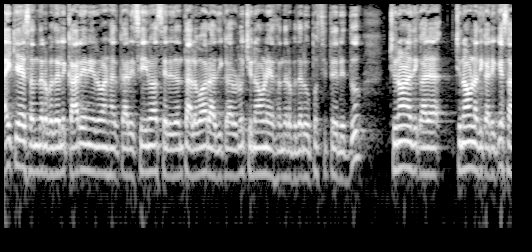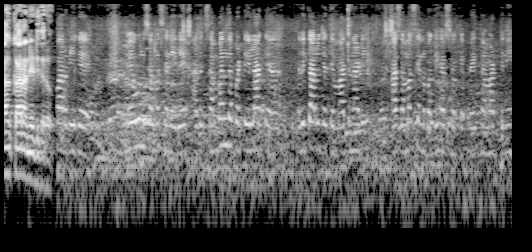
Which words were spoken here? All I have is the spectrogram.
ಆಯ್ಕೆಯ ಸಂದರ್ಭದಲ್ಲಿ ಕಾರ್ಯನಿರ್ವಹಣಾಧಿಕಾರಿ ಶ್ರೀನಿವಾಸ್ ಸೇರಿದಂತೆ ಹಲವಾರು ಅಧಿಕಾರಿಗಳು ಚುನಾವಣೆಯ ಸಂದರ್ಭದಲ್ಲಿ ಉಪಸ್ಥಿತರಿದ್ದು, ಚುನಾವಣಾಧಿಕಾರಿ, ಚುನಾವಣಾಧಿಕಾರಿಗೆ ಸಹಕಾರ ನೀಡಿದರು. ಸಮಸ್ಯೆ ಸಂಬಂಧಪಟ್ಟ ಅಧಿಕಾರಿಗಳ ಜೊತೆ ಮಾತನಾಡಿ, ಆ ಸಮಸ್ಯೆಯನ್ನು ಬಗೆಹರಿಸೋಕೆ ಪ್ರಯತ್ನ ಮಾಡ್ತೀನಿ.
